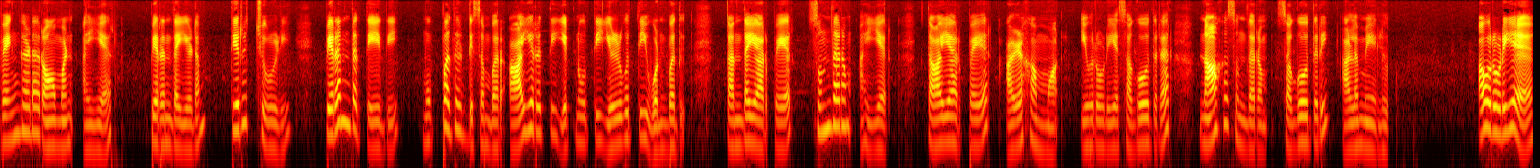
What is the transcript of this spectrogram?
வெங்கடராமன் ஐயர். பிறந்த இடம் திருச்சூழி. பிறந்த தேதி முப்பது டிசம்பர் ஆயிரத்தி எட்நூற்றி எழுபத்தி ஒன்பது. தந்தையார் பெயர் சுந்தரம் ஐயர். தாயார் பெயர் அழகம்மாள். இவருடைய சகோதரர் நாகசுந்தரம் சகோதரி அலமேலு. அவருடைய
